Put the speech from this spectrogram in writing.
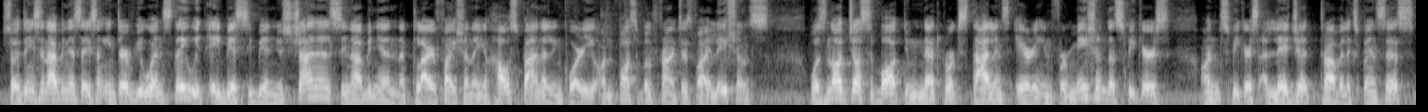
So ito yung sinabi niya sa isang interview Wednesday with ABS-CBN News Channel. Sinabi niya na clarify siya na yung House panel inquiry on possible franchise violations was not just about yung network's talents airing information than speakers on speakers' alleged travel expenses,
